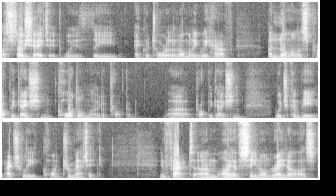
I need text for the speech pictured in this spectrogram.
associated with the equatorial anomaly, we have anomalous propagation, chordal mode of pro- uh, propagation, which can be actually quite dramatic. In fact, um, I have seen on radars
